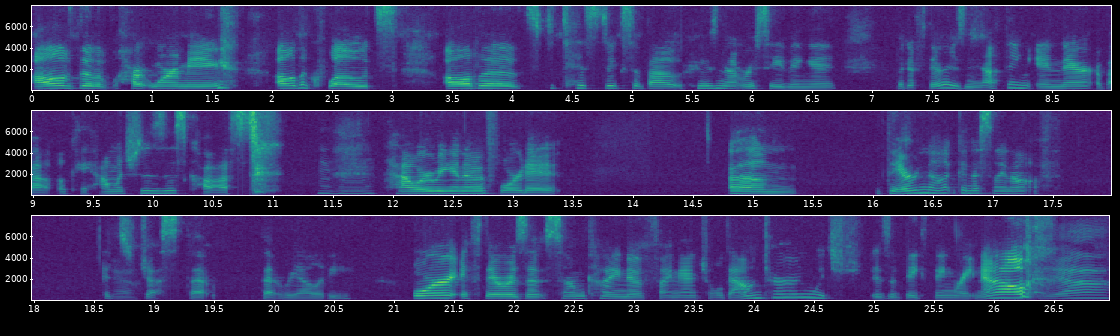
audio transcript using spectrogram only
all of the heartwarming, all the quotes, all the statistics about who's not receiving it. But if there is nothing in there about, okay, how much does this cost? Mm-hmm. How are we going to afford it? Um, they're not going to sign off. It's yeah. just that that reality or if there was a some kind of financial downturn which is a big thing right now yeah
